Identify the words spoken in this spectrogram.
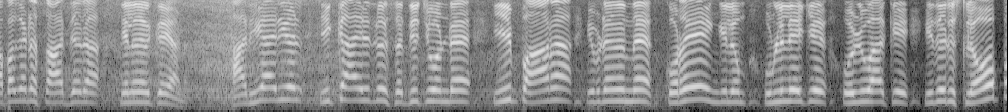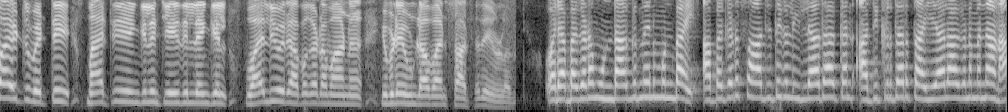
അപകട സാധ്യത നിലനിൽക്കുകയാണ്. അധികാരികൾ ഇക്കാര്യത്തിൽ ശ്രദ്ധിച്ചുകൊണ്ട് ഈ പാറ ഇവിടെ നിന്ന് കുറേയെങ്കിലും ഉള്ളിലേക്ക് ഒഴിവാക്കി ഇതൊരു സ്ലോപ്പായിട്ട് വെട്ടി മാറ്റുകയെങ്കിലും ചെയ്തില്ലെങ്കിൽ വലിയൊരു അപകടമാണ് ഇവിടെ ഉണ്ടാവാൻ സാധ്യതയുള്ളത്. ഒരപകടം ഉണ്ടാകുന്നതിന് മുൻപായി അപകട സാധ്യതകൾ ഇല്ലാതാക്കാൻ അധികൃതർ തയ്യാറാകണമെന്നാണ്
